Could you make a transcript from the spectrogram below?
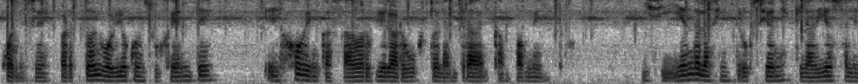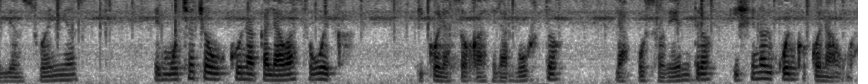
Cuando se despertó y volvió con su gente, el joven cazador vio el arbusto a la entrada del campamento, y siguiendo las instrucciones que la diosa le dio en sueños, el muchacho buscó una calabaza hueca, picó las hojas del arbusto, las puso dentro y llenó el cuenco con agua.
